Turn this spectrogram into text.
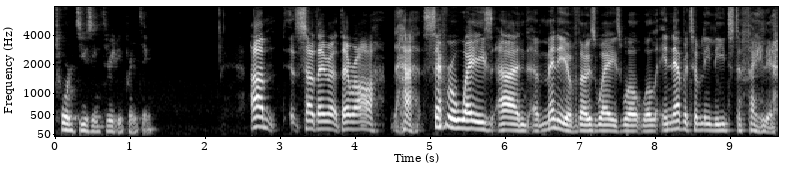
towards using 3D printing? Um, so there there are several ways, and uh, many of those ways will will inevitably lead to failure.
